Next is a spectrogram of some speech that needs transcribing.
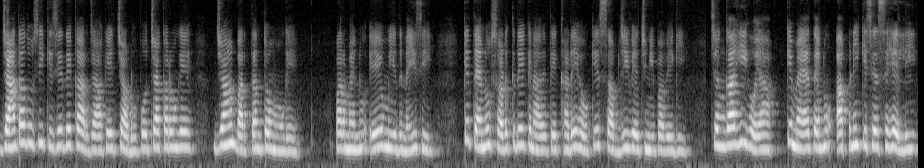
ਜਾਂ ਤਾਂ ਤੁਸੀਂ ਕਿਸੇ ਦੇ ਘਰ ਜਾ ਕੇ ਝਾੜੂ ਪੋਚਾ ਕਰੋਗੇ ਜਾਂ ਬਰਤਨ ਧੋਵੋਗੇ। ਪਰ ਮੈਨੂੰ ਇਹ ਉਮੀਦ ਨਹੀਂ ਸੀ ਕਿ ਤੈਨੂੰ ਸੜਕ ਦੇ ਕਿਨਾਰੇ ਤੇ ਖੜੇ ਹੋ ਕੇ ਸਬਜ਼ੀ ਵੇਚਣੀ ਪਵੇਗੀ। ਚੰਗਾ ਹੀ ਹੋਇਆ ਕਿ ਮੈਂ ਤੈਨੂੰ ਆਪਣੀ ਕਿਸੇ ਸਹੇਲੀ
